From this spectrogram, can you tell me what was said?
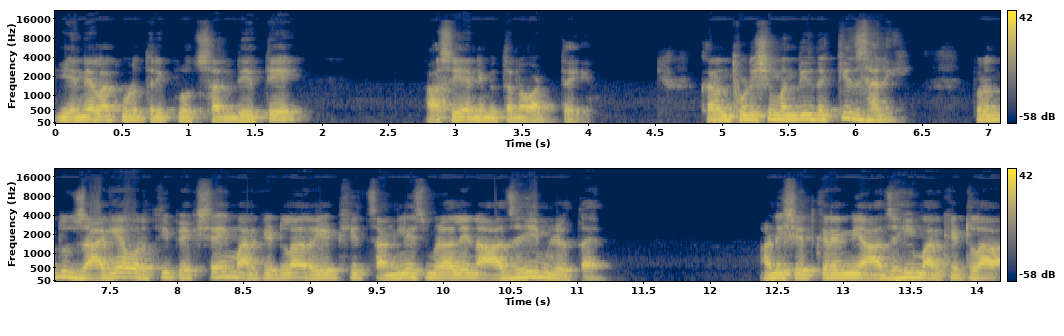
येण्याला कुठंतरी प्रोत्साहन देते असं या निमित्तानं वाटतंय. कारण थोडीशी मंदी नक्कीच झाली. परंतु जाग्यावरतीपेक्षाही मार्केटला रेट हे चांगलेच मिळाले आणि आजही मिळत आहेत आणि शेतकऱ्यांनी आजही मार्केटला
